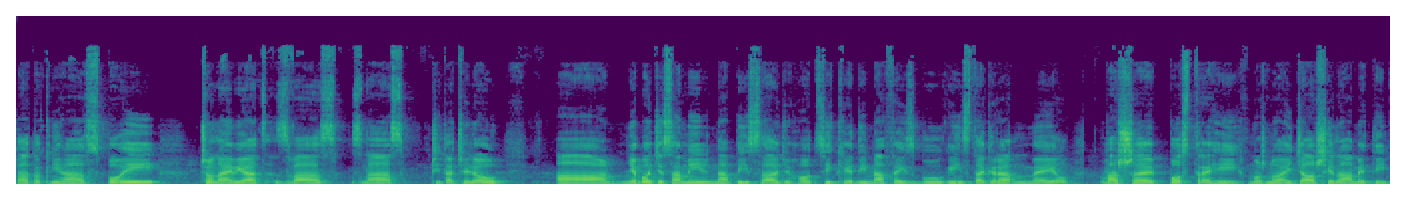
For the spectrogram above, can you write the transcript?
táto kniha spojí čo najviac z vás, z nás, čitateľov, a nebojte sa mi napísať hoci kedy na Facebook, Instagram, mail, vaše postrehy, možno aj ďalšie námety.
